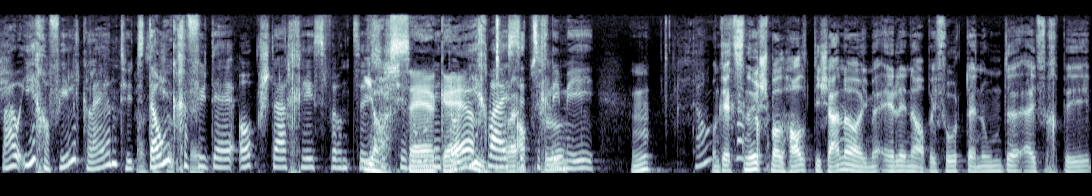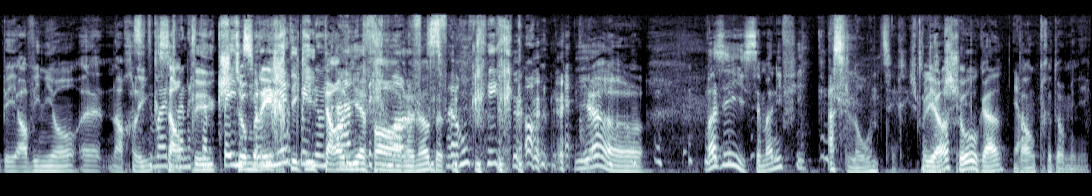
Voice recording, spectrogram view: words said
Wow, ich habe viel gelernt heute. Danke okay. für den Abstecher ins Französische. Ja, sehr Rhônetal. gern. Ich weiss Ja, jetzt ein bisschen mehr. Danke. Und jetzt das nächste Mal haltest du auch noch im Elena, bevor du dann unten einfach bei, bei Avignon äh, nach Du links meinst, ich abbiegst, zum richtigen Italien fahren, oder? Ja, was ist? Magnifique. Es lohnt sich. Ja, schon, gell? Ja. Danke, Dominik.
